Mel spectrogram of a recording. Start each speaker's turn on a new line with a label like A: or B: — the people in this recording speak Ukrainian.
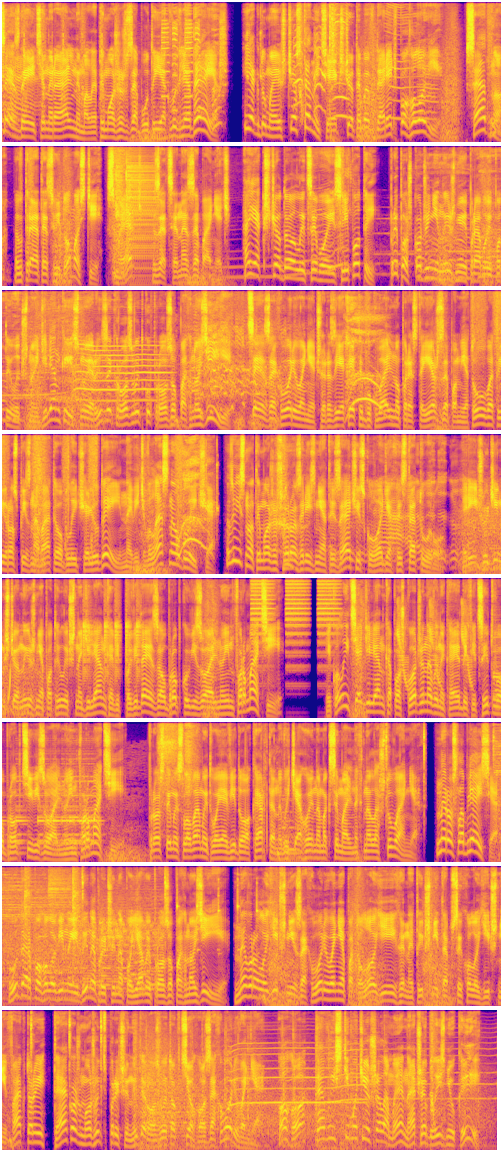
A: Це здається нереальним, але ти можеш забути, як виглядаєш. Як думаєш, що станеться, якщо тебе вдарять по голові? Садно, втрата свідомості, смерть за це не забанять. А як щодо лицевої сліпоти? При пошкодженні нижньої правої потиличної ділянки існує ризик розвитку прозопагнозії. Це захворювання, через яке ти буквально перестаєш запам'ятовувати і розпізнавати обличчя людей, навіть власне обличчя. Звісно, ти можеш розрізняти зачіску, одяг і статуру. Річ у тім, що нижня потилична ділянка відповідає за обробку візуальної інформації. І коли ця ділянка пошкоджена, виникає дефіцит в обробці візуальної інформації. Простими словами, твоя відеокарта не витягує на максимальних налаштуваннях. Не розслабляйся. Удар по голові не єдина причина появи прозопагнозії. Неврологічні захворювання, патології, генетичні та психологічні фактори також можуть спричинити розвиток цього захворювання. Ого, та ви з Тімоті Шаламе, наче близнюки.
